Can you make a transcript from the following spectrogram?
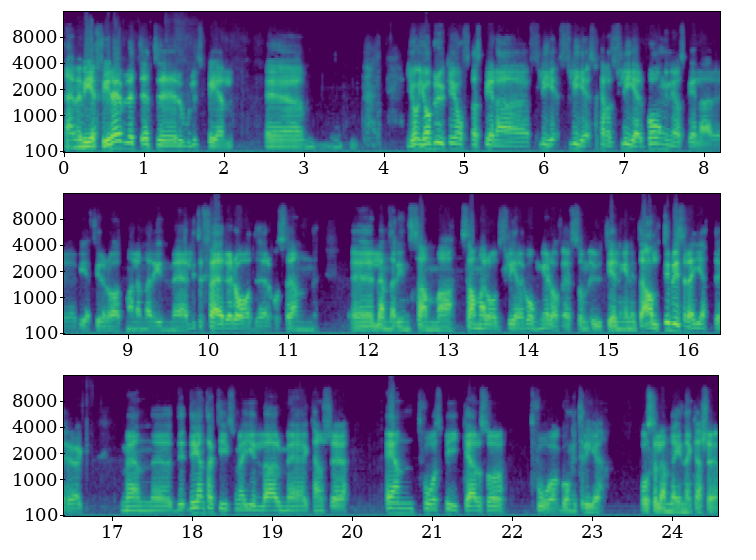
Nej, men V4 är väl ett, ett, eh, roligt spel. Eh, jag, jag, brukar ju ofta spela fler, fler, så kallat flerbång när jag spelar eh, V4. Då, att man lämnar in med lite färre rader och sen eh, lämnar in samma, samma rad flera gånger då, eftersom utdelningen inte alltid blir så där jättehög. Men eh, det, det, är en taktik som jag gillar med kanske en, två spikar och så två gånger tre och så lämna in den kanske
